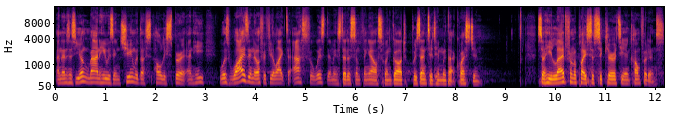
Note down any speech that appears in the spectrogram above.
And as this young man, he was in tune with the Holy Spirit. And he was wise enough, if you like, to ask for wisdom instead of something else when God presented him with that question. So he led from a place of security and confidence.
